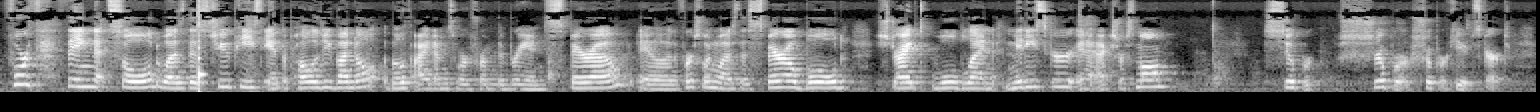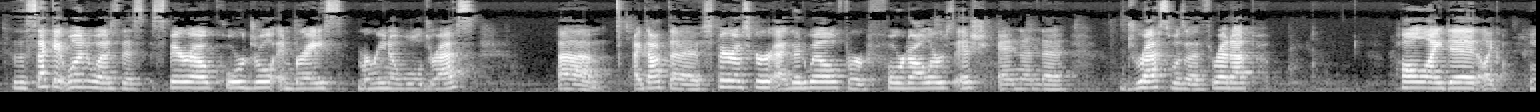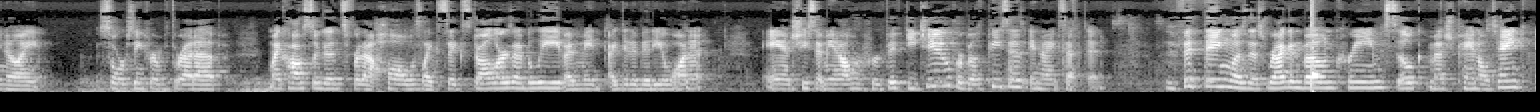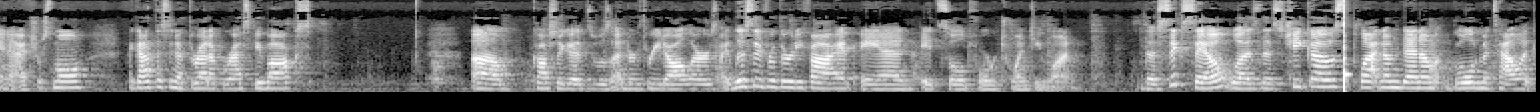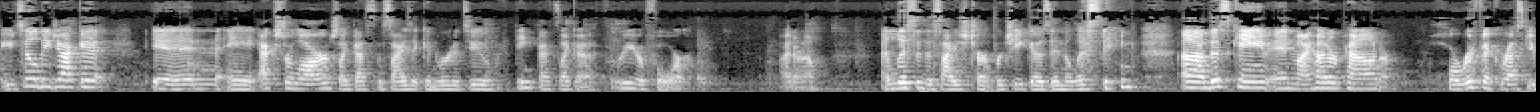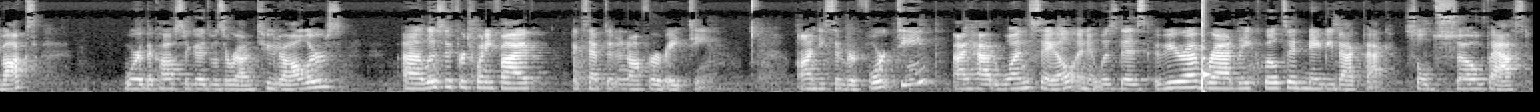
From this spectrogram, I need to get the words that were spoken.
Fourth thing that sold was this two-piece Anthropologie bundle. Both items were from the brand Sparrow. Uh, the first one was the Sparrow Bold Striped Wool Blend Midi Skirt in an extra small. Super, super, super cute skirt. So the second one was this Sparrow Cordial Embrace Merino Wool Dress. Um, I got the Sparrow skirt at Goodwill for $4-ish, and then the dress was a thredUP haul I did. Like, you know, I sourcing from thredUP. My cost of goods for that haul was like $6, I believe. I made, I did a video on it. And she sent me an offer for 52 for both pieces, and I accepted. The fifth thing was this Rag & Bone Cream Silk Mesh Panel Tank in an extra small. I got this in a thredUP rescue box. Um, cost of goods was under $3. I listed for 35 and it sold for 21. The sixth sale was this Chico's Platinum Denim Gold Metallic Utility Jacket in a extra large, like that's the size it converted to. I think that's like a three or four. I don't know. I listed the size chart for Chico's in the listing. Um, this came in my 100 pound horrific rescue box where the cost of goods was around $2. Uh, listed for 25, accepted an offer of 18. On December 14th, I had one sale and it was this Vera Bradley quilted navy backpack. Sold so fast.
